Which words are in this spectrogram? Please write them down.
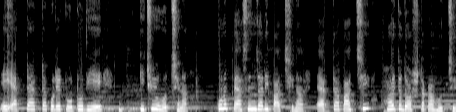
এই একটা একটা করে টোটো দিয়ে কিছুই হচ্ছে না। কোনো প্যাসেঞ্জারই পাচ্ছি না। একটা পাচ্ছি, হয়তো দশ টাকা হচ্ছে।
